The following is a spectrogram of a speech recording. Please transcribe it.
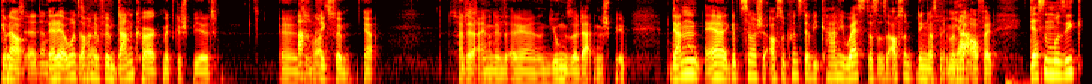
genau. Und, äh, dann- Der hat ja übrigens auch in dem Film Dunkirk mitgespielt. Äh, Ach, so ein was. Kriegsfilm, ja. Das Hat er einen, einen, einen jungen Soldaten gespielt. Dann äh, gibt es zum Beispiel auch so Künstler wie Kanye West, das ist auch so ein Ding, was mir immer Ja. wieder auffällt. Dessen Musik,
